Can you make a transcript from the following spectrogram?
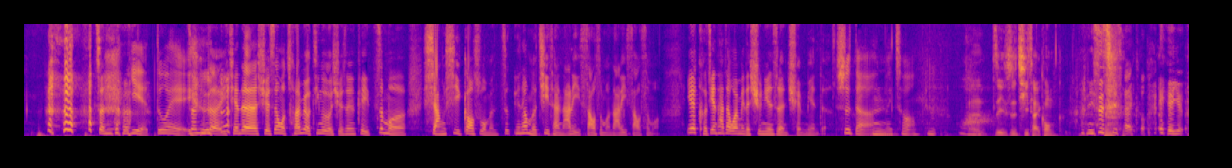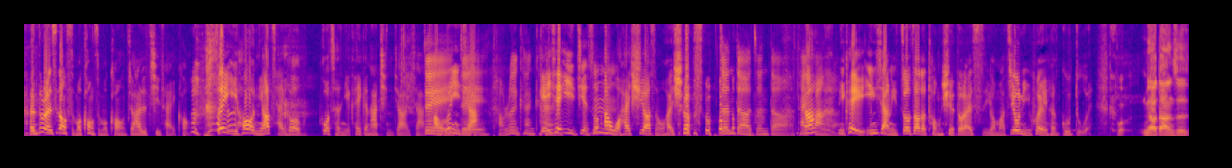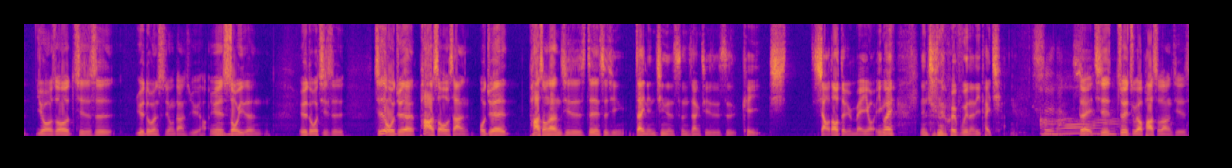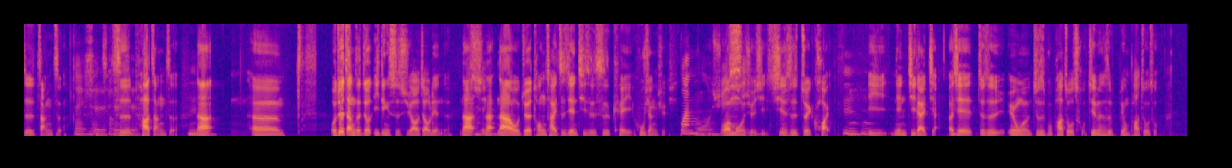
真的。也对，真的以前的学生，我从来没有听过有学生可以这么详细告诉我们，这原来我们的器材哪里少什么，哪里少什么。因为可见他在外面的训练是很全面的。是的，嗯，没错，嗯，哇，自己是器材控，你是器材控，哎，有很多人是那种什么控什么控，就他是器材控，所以以后你要采购。过程也可以跟他请教一下，讨论一下，讨论看看，给一些意见，说啊，我还需要什么，我还需要什么？真的，真的 太棒了！你可以影响你周遭的同学都来使用吗？只有你会很孤独哎。不，没有，当然是有的时候其实是越多人使用当然是越好，因为受益人越多，其实其实我觉得怕受伤，我觉得怕受伤，其实这件事情在年轻人身上其实是可以小到等于没有，因为年轻人恢复能力太强。是的，对，其实最主要怕受伤其实是长者，对，是是。怕长者。那呃，我觉得长者就一定是需要教练的。那那那，我觉得同才之间其实是可以互相学习，观摩观摩学习，其实是最快的。嗯，以年纪来讲，而且就是因为我们就是不怕做错，基本上是不用怕做错。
